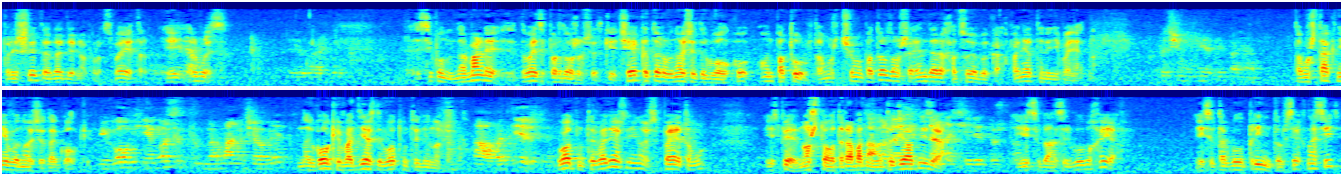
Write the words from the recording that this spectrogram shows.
Пришит, это отдельный вопрос. Поэтому. И Арбойс. Секунду. Нормально. Давайте продолжим все-таки. Человек, который выносит иголку, он потур. Потому что почему потур? Потому что эндера хацуя быках. Понятно или непонятно? Почему? Нет. Потому что так не выносят иголки. Иголки не носит нормальный человек? На иголки в одежде воткнутые не носят. А, в одежде. Воткнутые в одежде не носят. Поэтому. И теперь, ну что, Рабадан, это делать нельзя. Если бы носили, был бы хаяв. Если так было принято у всех носить,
